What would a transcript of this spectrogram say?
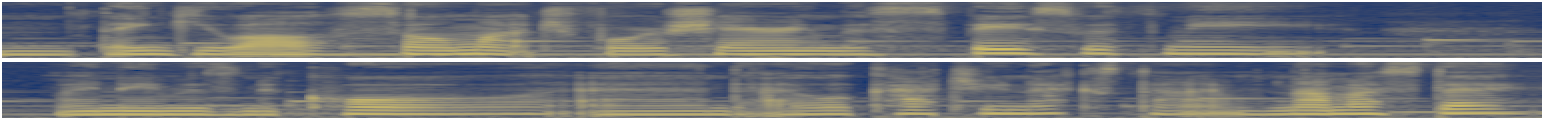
And thank you all so much for sharing this space with me. My name is Nicole, and I will catch you next time. Namaste.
